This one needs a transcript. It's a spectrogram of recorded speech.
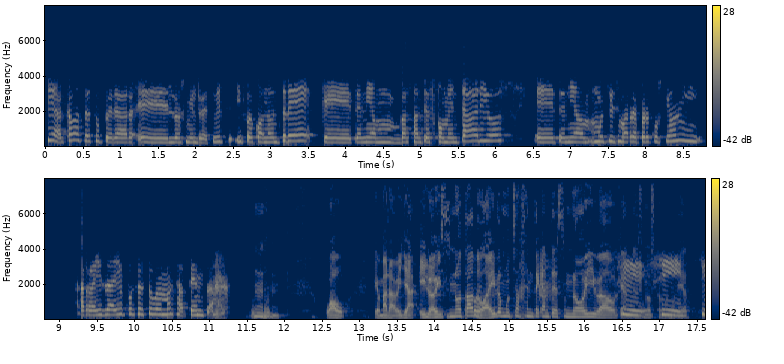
tía, acabas de superar eh, los mil retweets. Y fue cuando entré que tenían bastantes comentarios, eh, tenía muchísima repercusión y a raíz de ahí pues estuve más atenta. wow, qué maravilla. ¿Y lo habéis notado? Pues ¿Ha ido mucha gente que antes no iba o que Sí, antes no sí, sí,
